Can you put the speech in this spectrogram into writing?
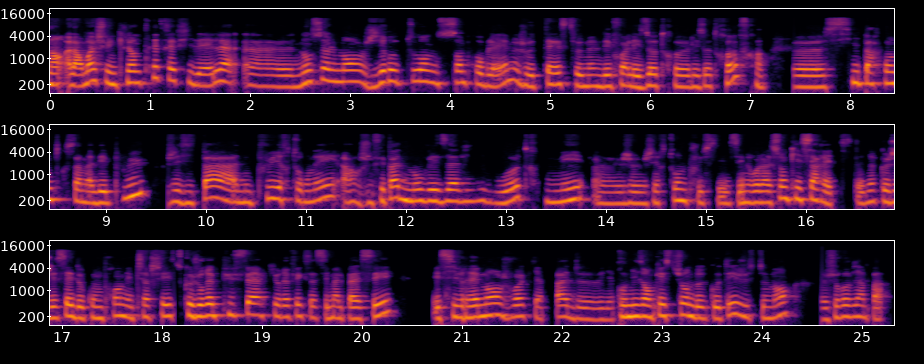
Non, alors moi je suis une cliente très très fidèle. Euh, non seulement j'y retourne sans problème, je teste même des fois les autres les autres offres. Euh, si par contre ça m'a déplu, j'hésite pas à ne plus y retourner. Alors je fais pas de mauvais avis ou autre, mais euh, j'y retourne plus. C'est une relation qui s'arrête, c'est-à-dire que j'essaie de comprendre et de chercher ce que j'aurais pu faire qui aurait fait que ça s'est mal passé. Et si vraiment je vois qu'il n'y a pas de, il y a remise en question de l'autre côté justement, je reviens pas.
